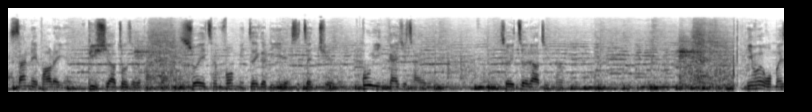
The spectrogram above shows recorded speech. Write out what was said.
三垒跑垒员必须要做这个判断，所以陈风敏这个理解是正确的，不应该去踩垒，所以这料警号，因为我们。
